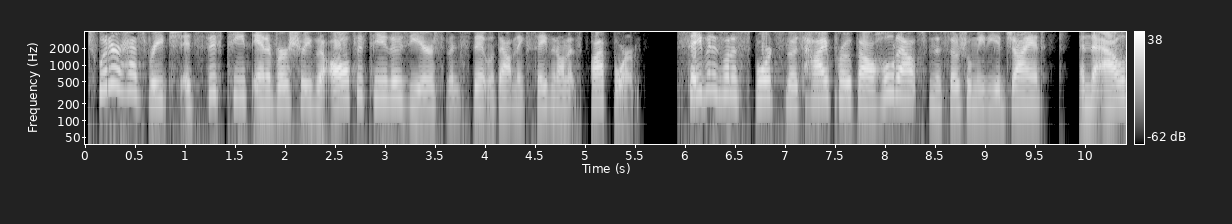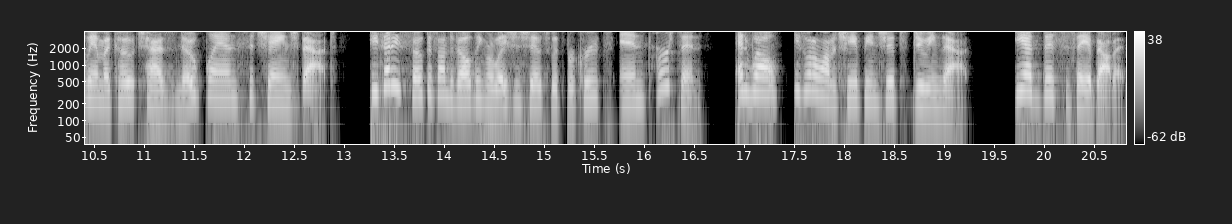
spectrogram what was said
Twitter has reached its 15th anniversary, but all 15 of those years have been spent without Nick Saban on its platform. Saban is one of sports' most high profile holdouts from the social media giant and the Alabama coach has no plans to change that. He said he's focused on developing relationships with recruits in person, and well, he's won a lot of championships doing that. He had this to say about it.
